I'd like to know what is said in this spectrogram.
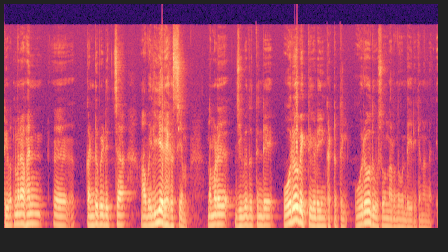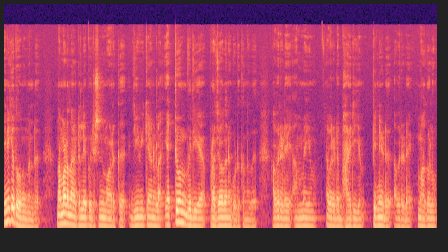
ടി. പത്മനാഭൻ കണ്ടുപിടിച്ച ആ വലിയ രഹസ്യം നമ്മുടെ ജീവിതത്തിന്റെ ഓരോ വ്യക്തിയുടെയും ഘട്ടത്തിൽ ഓരോ ദിവസവും നടന്നുകൊണ്ടേയിരിക്കുന്നുണ്ട്. എനിക്ക് തോന്നുന്നുണ്ട് നമ്മുടെ നാട്ടിലെ പുരുഷന്മാർക്ക് ജീവിക്കാനുള്ള ഏറ്റവും വലിയ പ്രചോദനം കൊടുക്കുന്നത് അവരുടെ അമ്മയും അവരുടെ ഭാര്യയും പിന്നീട് അവരുടെ മകളും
